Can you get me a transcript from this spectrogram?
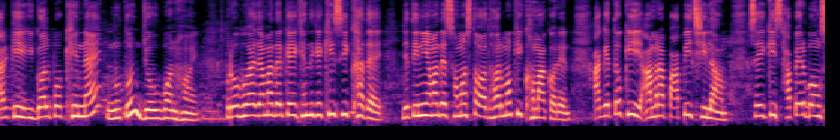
আর কি ইগল পক্ষীর ন্যায় নতুন যৌবন হয়। প্রভু আজ আমাদেরকে এখান থেকে কি শিক্ষা দেয়? যে তিনি আমাদের সমস্ত অধর্ম কি ক্ষমা করেন? আগে তো কি আমরা পাপি ছিলাম, সেই কি সাপের বংশ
